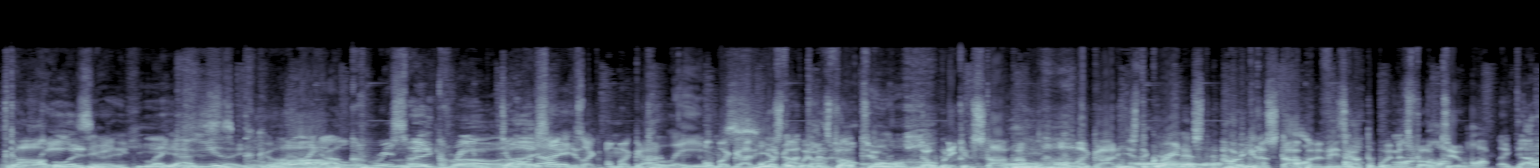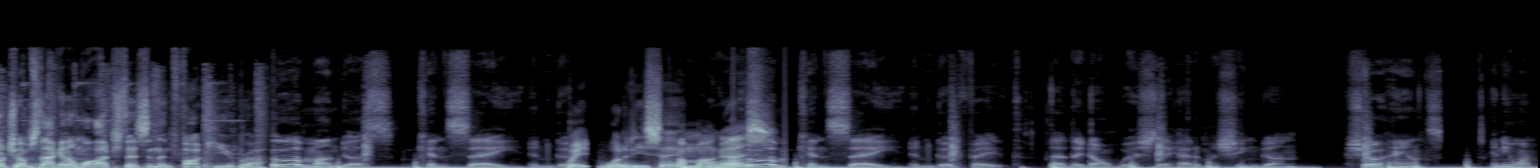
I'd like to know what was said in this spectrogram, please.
Glazing. gobbling. like is, he is like, gla- like a gobbling. Krispy Like, Kreme bro, like- He's donut. like, he's like, oh my god, Glazed. Oh, oh my god, he Oh has my the God, women's Donald vote too. Nobody can stop him. Oh my god, he's the greatest. How are you gonna stop him if he's got the women's vote too? Like Donald Trump's not gonna watch this and then fuck you, bro. Who among us can say in good Wait, what did he say? Among Us. Who am- can say in good faith that they don't wish they had a machine gun? Show of hands. Anyone?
